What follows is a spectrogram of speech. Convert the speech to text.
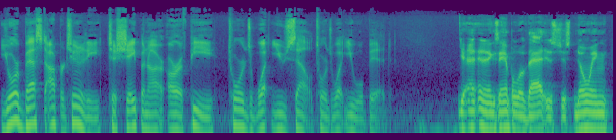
your best opportunity to shape an RFP towards what you sell, towards what you will bid. Yeah, and an example of that is just knowing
